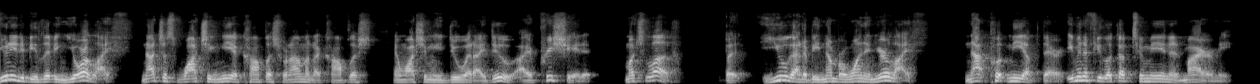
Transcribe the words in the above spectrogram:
You need to be living your life, not just watching me accomplish what I'm going to accomplish and watching me do what I do. I appreciate it. Much love. But you got to be number one in your life, not put me up there. Even if you look up to me and admire me,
